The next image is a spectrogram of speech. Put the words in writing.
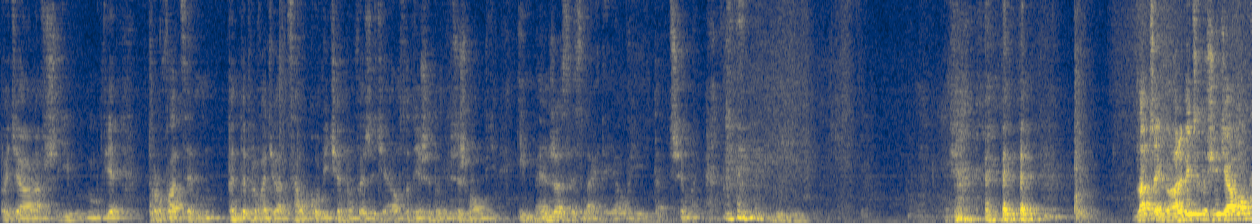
Powiedziała na i mówię, prowadzę, będę prowadziła całkowicie nowe życie. A ostatnio jeszcze do mnie przyszła mówi, i męża se znajdę. Ja mówię, i tak trzymaj. Dlaczego? Ale wiecie, co się działo?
